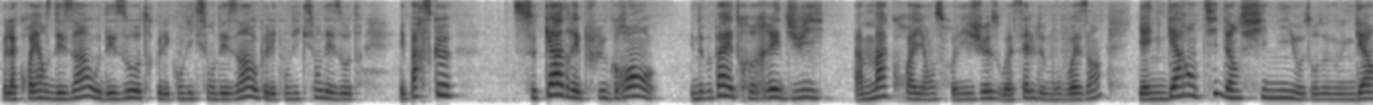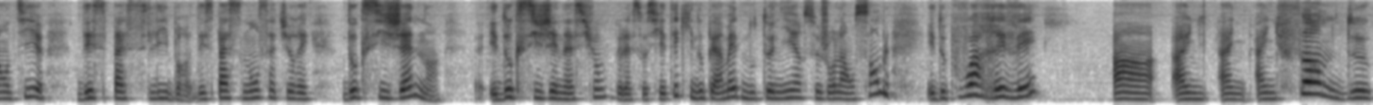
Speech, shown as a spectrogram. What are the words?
que la croyance des uns ou des autres, que les convictions des uns ou que les convictions des autres. Et parce que ce cadre est plus grand, il ne peut pas être réduit à ma croyance religieuse ou à celle de mon voisin, il y a une garantie d'infini autour de nous, une garantie d'espace libre, d'espace non saturé, d'oxygène et d'oxygénation de la société qui nous permet de nous tenir ce jour-là ensemble et de pouvoir rêver à, une, forme de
